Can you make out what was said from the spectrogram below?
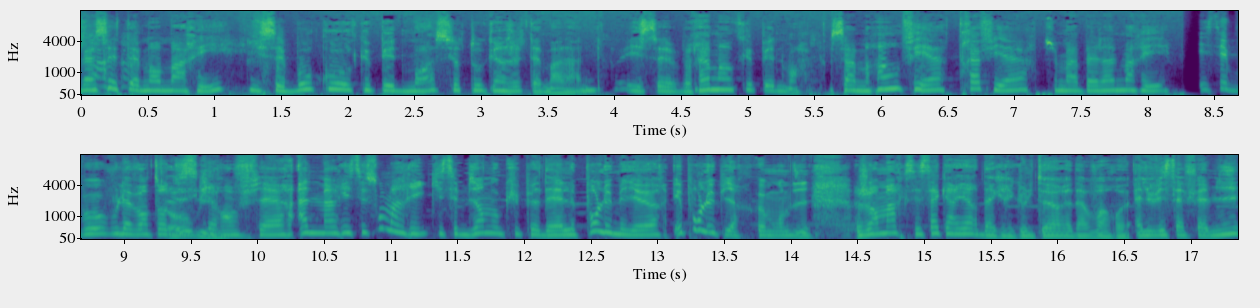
Ben, c'était mon mari. Il s'est beaucoup occupé de moi, surtout quand j'étais malade. Il s'est vraiment occupé de moi. Ça me rend fière, très fière. Je m'appelle Anne-Marie. Et c'est beau, vous l'avez entendu, Oh ce qui oui. rend fière. Anne-Marie, c'est son mari qui s'est bien occupé d'elle pour le meilleur et pour le pire, comme on dit. Jean-Marc, c'est sa carrière d'agriculteur et d'avoir euh, élevé sa famille.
